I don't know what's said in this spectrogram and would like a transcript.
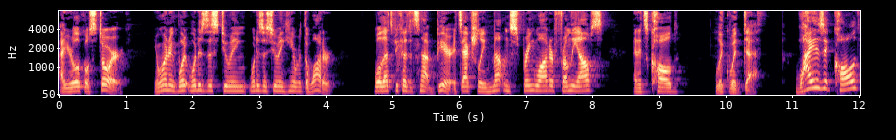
at your local store. You're wondering what what is this doing? What is this doing here with the water? Well, that's because it's not beer. It's actually mountain spring water from the Alps, and it's called liquid death. Why is it called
